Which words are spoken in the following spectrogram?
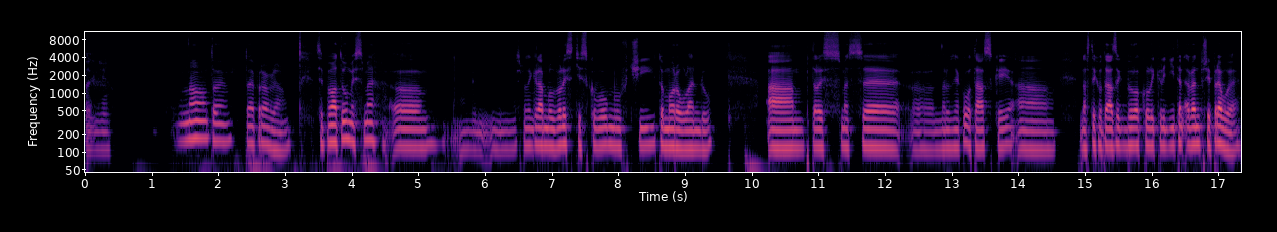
Takže No, to je, to je pravda. No. Si pamatuju, my jsme, uh, my jsme tenkrát mluvili s tiskovou mluvčí Tomorrowlandu a ptali jsme se uh, na různé jako otázky a na z těch otázek bylo, kolik lidí ten event připravuje.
